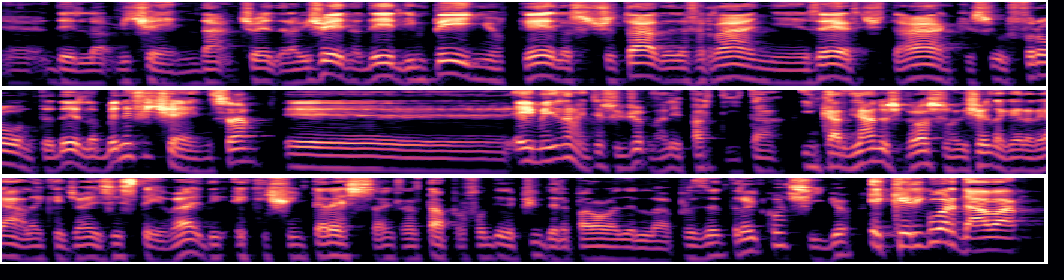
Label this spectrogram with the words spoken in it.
eh, della vicenda, cioè della vicenda dell'impegno che la società delle Ferragni esercita anche sul fronte della beneficenza eh, e immediatamente sui giornali è partita, incardinandosi però su una vicenda che era reale, che già esisteva e, di, e che ci interessa in realtà approfondire più delle parole del Presidente del Consiglio e che riguardava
